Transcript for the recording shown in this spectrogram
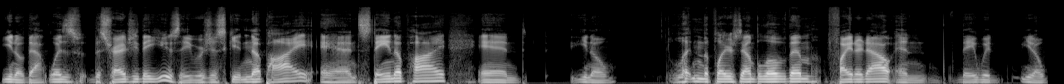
you know that was the strategy they used. They were just getting up high and staying up high and you know letting the players down below them fight it out. And they would you know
